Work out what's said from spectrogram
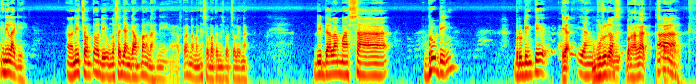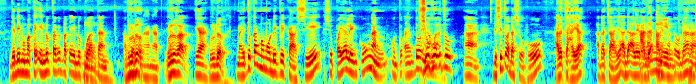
ini lagi. Nah, ini contoh di unggas saja yang gampang lah nih, apa namanya sobat tani sobat solena. Di dalam masa brooding, brooding itu Ya. yang Bulu dan penghangat. ah, jadi memakai induk tapi pakai induk buatan atau Brooder. penghangat. Ya. Bruderan. Ya. Bruder. Nah itu kan memodifikasi supaya lingkungan untuk ayam itu Suhu nyaman. itu. Nah di situ ada suhu, Ada cahaya. ada cahaya, ada aliran Ada angin, angin. atau udara,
